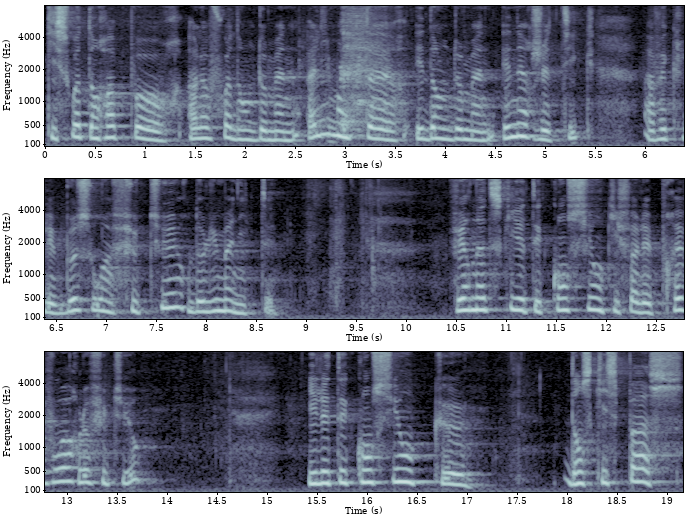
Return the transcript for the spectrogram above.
qui soit en rapport à la fois dans le domaine alimentaire et dans le domaine énergétique avec les besoins futurs de l'humanité. Vernadsky était conscient qu'il fallait prévoir le futur, il était conscient que dans ce qui se passe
